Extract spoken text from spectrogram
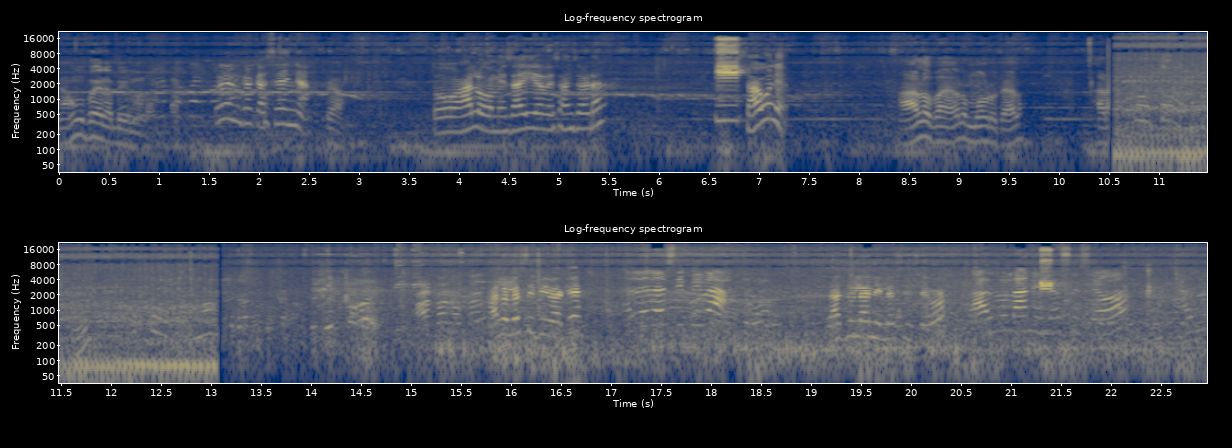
ના હું ભાઈ બે મારા Kurang kakak તો હાલો અમે જઈએ હવે સાંજડા જાવું ને? હાલો ભાઈ હાલો મોડું થાય હાલો. હાલો. લસ્સી પીવા કે? Halo nasi pila. રાજુલાની લસ્સી છે હો. Halo lani nasi sewa. Halo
